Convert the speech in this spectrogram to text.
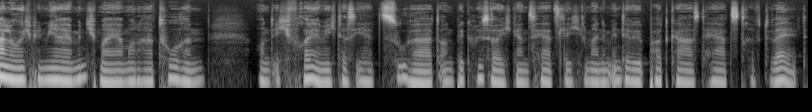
Hallo, ich bin Miriam Münchmeier, Moderatorin und ich freue mich, dass ihr zuhört und begrüße euch ganz herzlich in meinem Interview-Podcast Herz trifft Welt,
